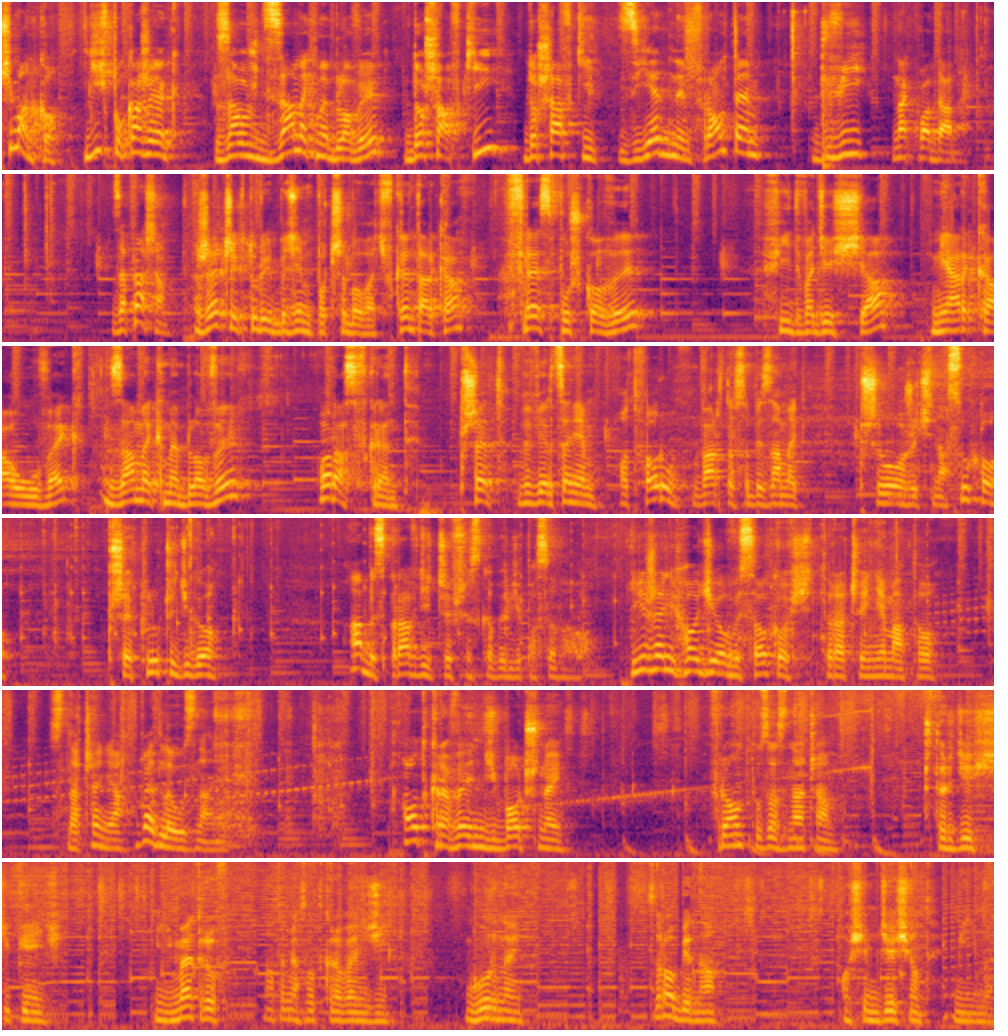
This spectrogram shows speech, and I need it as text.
Siemanko, dziś pokażę jak założyć zamek meblowy do szafki, do szafki z jednym frontem, drzwi nakładane. Zapraszam. Rzeczy, których będziemy potrzebować. Wkrętarka, frez puszkowy, FI 20, miarka ołówek, zamek meblowy oraz wkręty. Przed wywierceniem otworu warto sobie zamek przyłożyć na sucho, przekluczyć go, aby sprawdzić, czy wszystko będzie pasowało. Jeżeli chodzi o wysokość, to raczej nie ma to znaczenia wedle uznania. Od krawędzi bocznej frontu zaznaczam 45 mm, natomiast od krawędzi górnej zrobię na 80 mm.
